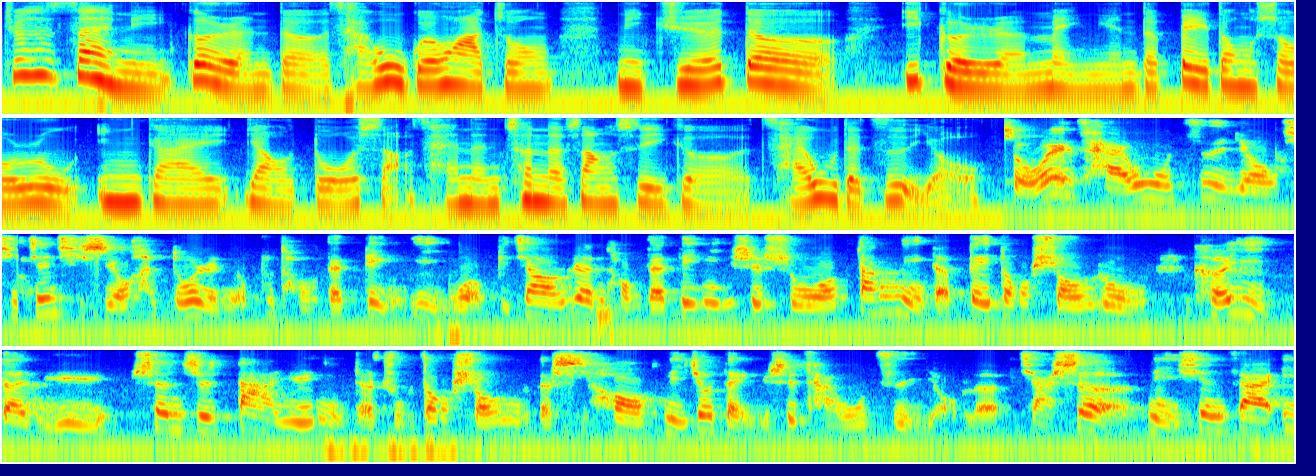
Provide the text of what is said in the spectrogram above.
就是在你个人的财务规划中，你觉得？一个人每年的被动收入应该要多少才能称得上是一个财务的自由？所谓财务自由，期间其实有很多人有不同的定义。我比较认同的定义是说，当你的被动收入可以等于甚至大于你的主动收入的时候，你就等于是财务自由了。假设你现在一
